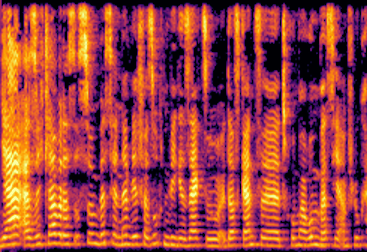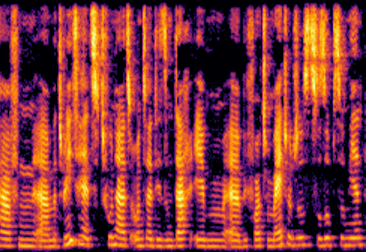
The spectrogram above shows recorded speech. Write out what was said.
Ja, also ich glaube, das ist so ein bisschen, ne, wir versuchen, wie gesagt, so das Ganze drumherum, was hier am Flughafen äh, mit Retail zu tun hat, unter diesem Dach eben äh, Before Tomato Juice zu subsumieren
